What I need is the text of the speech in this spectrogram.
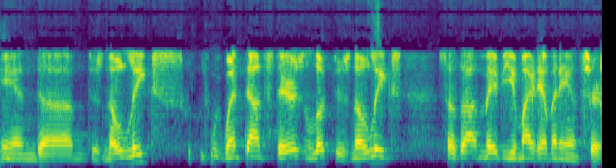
and um, there's no leaks. We went downstairs and looked. There's no leaks. So I thought maybe you might have an answer.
